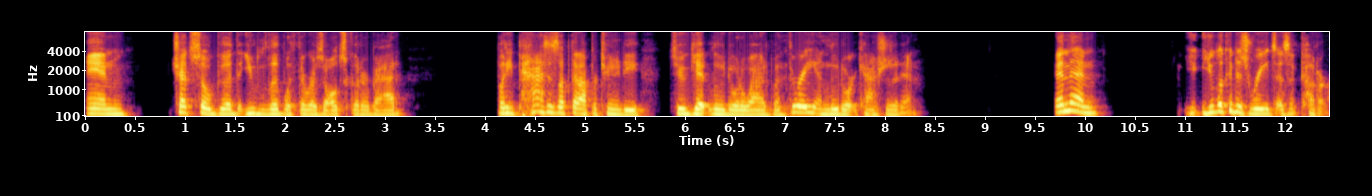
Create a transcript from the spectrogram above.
and Chet's so good that you live with the results, good or bad. But he passes up that opportunity to get Lu Dort a wide open three, and Lu Dort cashes it in. And then you, you look at his reads as a cutter,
